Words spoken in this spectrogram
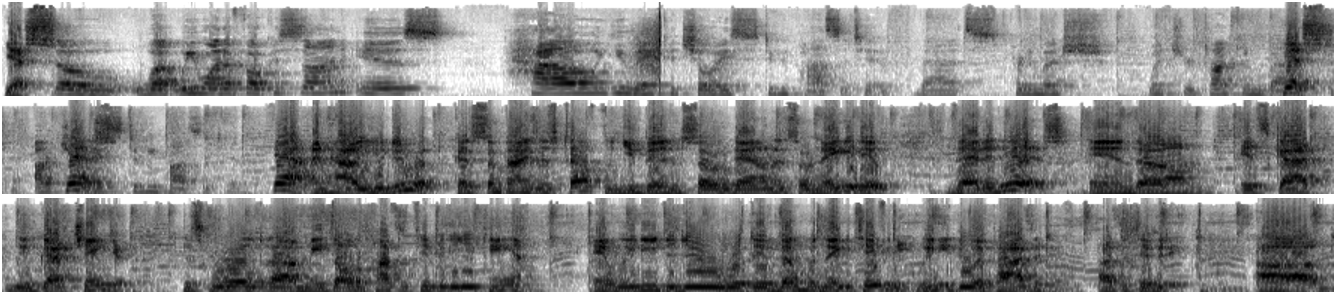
Yes. So what we want to focus on is how you make a choice to be positive. That's pretty much what you're talking about. Yes. Our choice yes. to be positive. Yeah, and how you do it. Because sometimes it's tough when you've been so down and so negative that it is. And um, it's got, we've got to change it. This world uh, needs all the positivity it can, and we need to do what they've done with negativity. We need to do it positive, positivity. Um,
